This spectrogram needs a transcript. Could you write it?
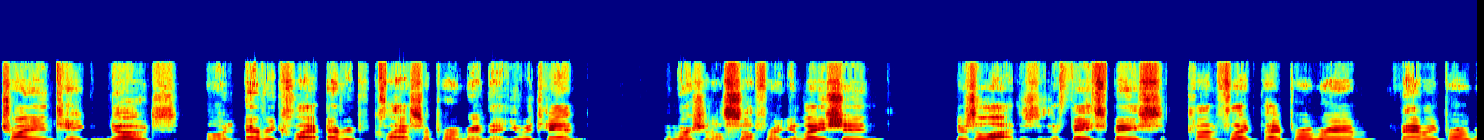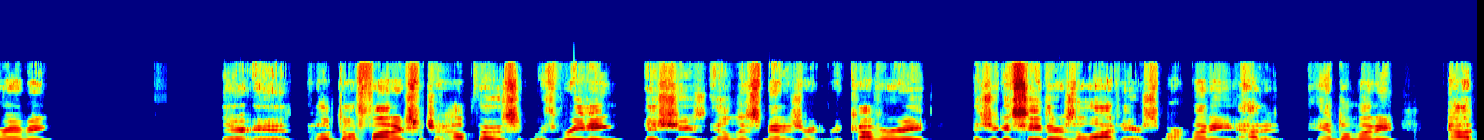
try and take notes on every class every class or program that you attend. Emotional self-regulation. There's a lot. This is a faith-based conflict type program, family programming, there is Hooked on Phonics, which will help those with reading issues, illness management, and recovery. As you can see, there's a lot here. Smart money, how to handle money, how,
